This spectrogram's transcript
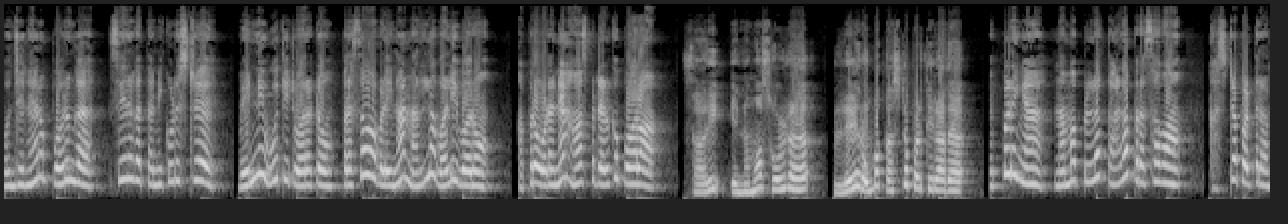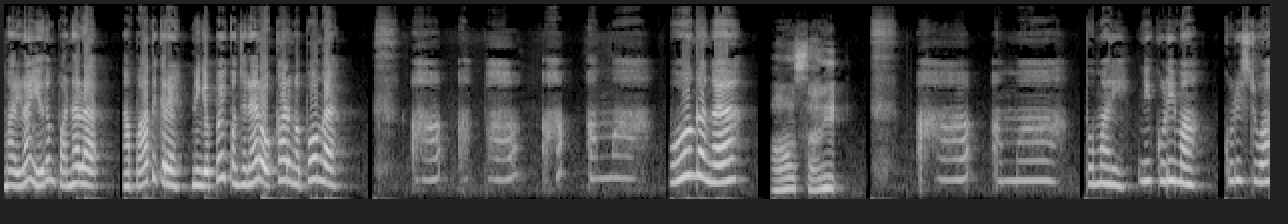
கொஞ்ச நேரம் பொறுங்க. சீரக தண்ணி குடிச்சிட்டு வெண்ணி ஊத்திட்டு வரட்டும். பிரசவ வலினா நல்ல வலி வரும். அப்புறம் உடனே ஹாஸ்பிட்டலுக்கு போலாம். சரி என்னமோ சொல்ற? பிள்ளைய ரொம்ப கஷ்டப்படுத்திடாத. எப்படிங்க? நம்ம பிள்ளை தலை பிரசவம். கஷ்டப்படுத்துற மாதிரிலாம் எதுவும் பண்ணல. நான் பாத்துக்கிறேன். நீங்க போய் கொஞ்ச நேரம் உட்காருங்க. போங்க. அம்மா. போங்கங்க. ஆ சரி. அம்மா. பூமாரி நீ குடிமா குடிச்சிட்டு வா.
